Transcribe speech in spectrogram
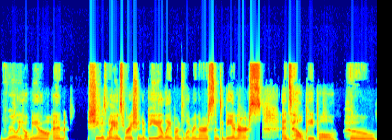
really helped me out and she was my inspiration to be a labor and delivery nurse and to be a nurse and to help people who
